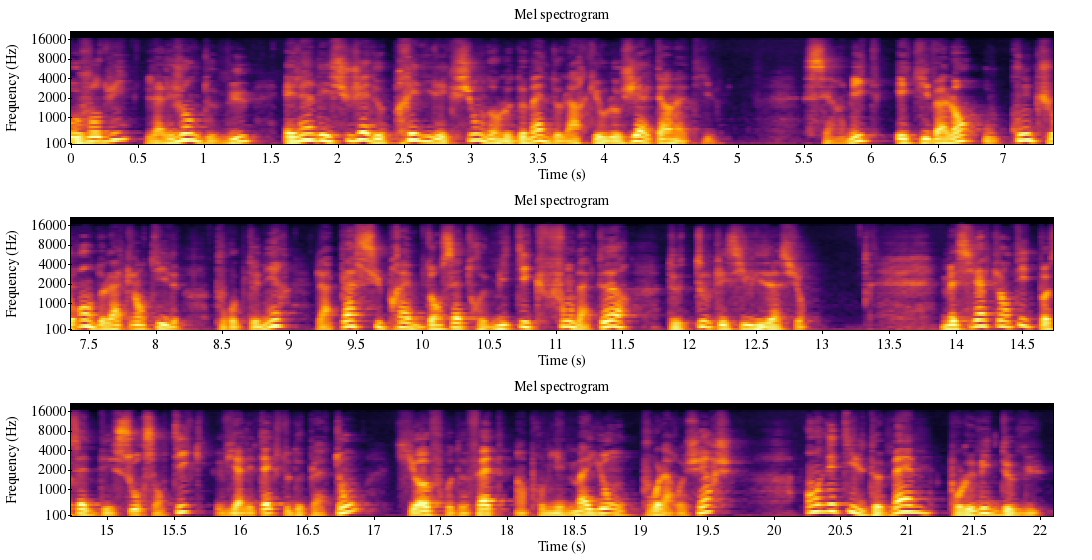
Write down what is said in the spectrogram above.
Aujourd'hui, la légende de Mu est l'un des sujets de prédilection dans le domaine de l'archéologie alternative. C'est un mythe équivalent ou concurrent de l'Atlantide pour obtenir la place suprême d'ancêtre mythique fondateur de toutes les civilisations. Mais si l'Atlantide possède des sources antiques via les textes de Platon, qui offrent de fait un premier maillon pour la recherche, en est-il de même pour le mythe de Mu?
